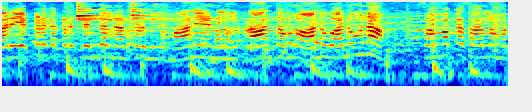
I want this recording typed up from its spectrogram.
మరి ఎక్కడికక్కడ జంగల్ నరకడం ఇది మానేయండి. ఈ ప్రాంతంలో అణు అణువున సమ్మక్క సార్లమ్మ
